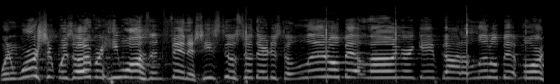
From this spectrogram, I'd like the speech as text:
When worship was over, he wasn't finished. He still stood there just a little bit longer, and gave God a little bit more.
